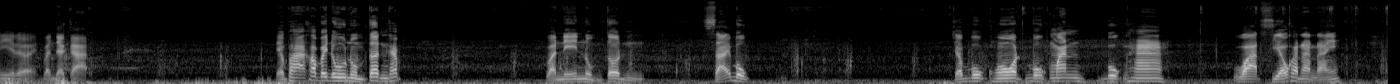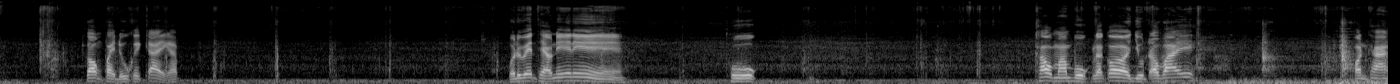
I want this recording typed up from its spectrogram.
นี่เลยบรรยากาศ เดี๋ยวพาเข้าไปดูหนุ่มต้นครับ วันนี้หนุ่มต้นสายบุก จะบุกโหด บุกมัน บุกฮาหวาดเสียวขนาดไหน ต้องไปดูใกล้ๆครับ บริเวณแถวนี้นี่ ถูก เข้ามาบุกแล้วก็หยุดเอาไว้ ค่อนข้าง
